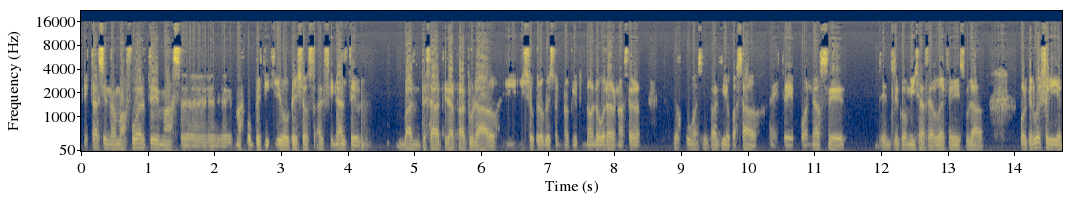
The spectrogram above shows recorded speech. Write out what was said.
que estás siendo más fuerte, más eh, más competitivo que ellos, al final te va a empezar a tirar para tu lado. Y, yo creo que eso es lo que no lograron hacer los Pumas el partido pasado, este, ponerse entre comillas el referee de su lado, porque el referee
